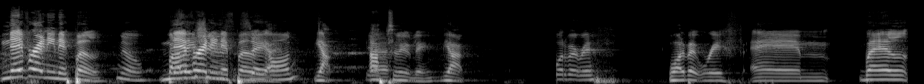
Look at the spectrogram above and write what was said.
Never any nipple. No. Never any shoes nipple. Stay yeah. on. Yeah. Yeah. Absolutely. Yeah. What about Riff? What about Riff? Um well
